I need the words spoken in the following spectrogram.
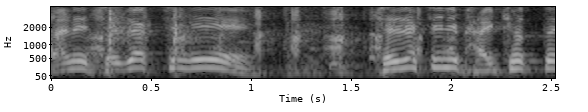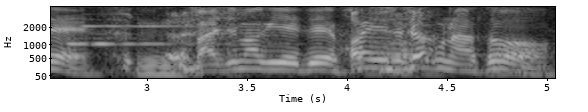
아니 제작진이 제작진이 밝혔대. 마지막에 이제 화해를 진짜? 하고 나서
